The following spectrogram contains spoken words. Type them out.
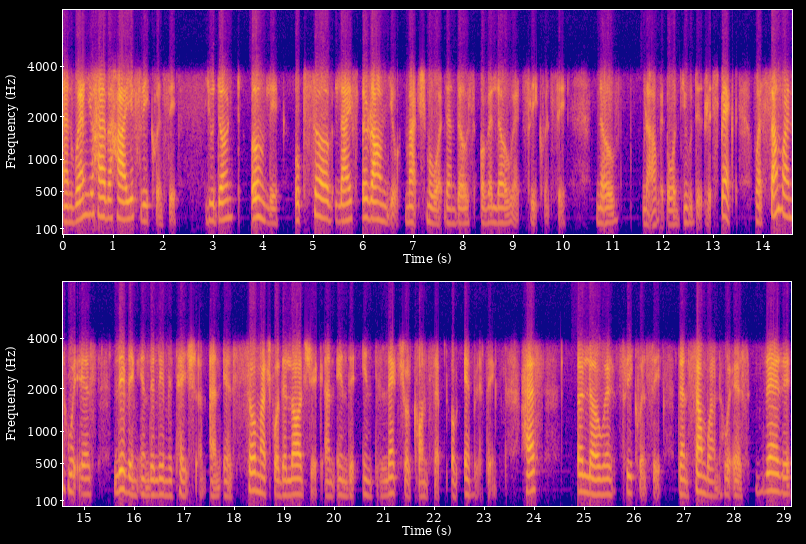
And when you have a higher frequency, you don't only observe life around you much more than those of a lower frequency. No, now with all due respect, was someone who is living in the limitation and is so much for the logic and in the intellectual concept of everything has a lower frequency than someone who is very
